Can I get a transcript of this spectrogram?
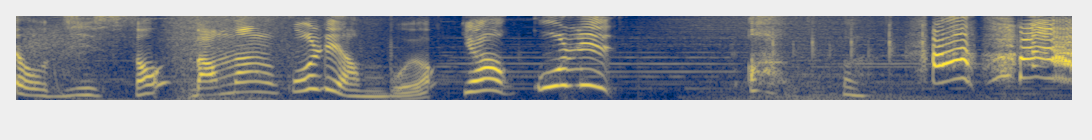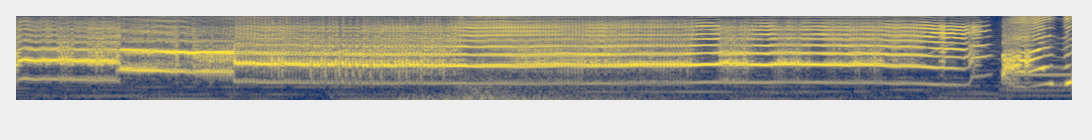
어디 있어? 나만 꼬리 안 보여? 야 꼬리 아, 아. 안돼!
